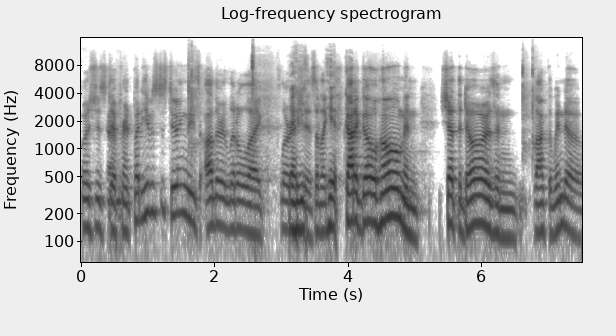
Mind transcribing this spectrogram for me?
was just different, but he was just doing these other little like he- flourishes of like, he had- gotta go home and shut the doors and lock the window,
